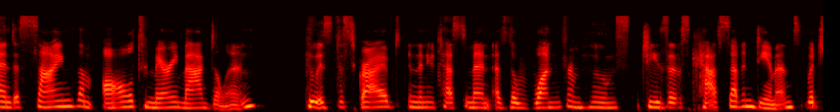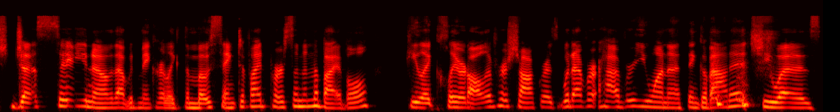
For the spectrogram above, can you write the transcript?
and assigned them all to Mary Magdalene, who is described in the New Testament as the one from whom Jesus cast seven demons, which just so you know, that would make her like the most sanctified person in the Bible. He like cleared all of her chakras, whatever, however you want to think about it. she was,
